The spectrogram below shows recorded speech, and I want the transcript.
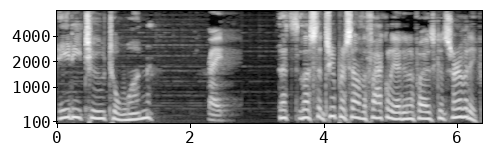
82 to 1. Right. That's less than 2% of the faculty identify as conservative.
